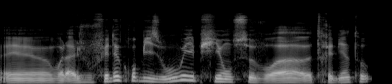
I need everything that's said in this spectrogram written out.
Voilà, je vous fais de gros bisous et puis on se voit très bientôt.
